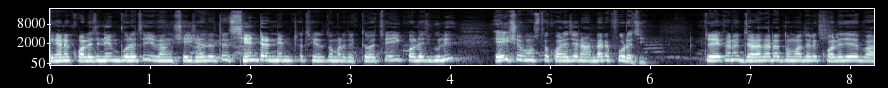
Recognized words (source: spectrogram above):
এখানে কলেজ নেম পড়েছে এবং সেই সাথে সেন্টার নেমটা সেটা তোমরা দেখতে পাচ্ছ, এই কলেজগুলি এই সমস্ত কলেজের আন্ডারে পড়েছে। তো এখানে যারা যারা তোমাদের কলেজে বা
